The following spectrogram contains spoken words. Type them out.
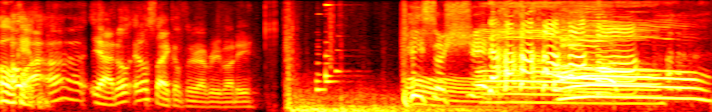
Oh, Oh, okay. uh, uh, yeah, it'll it'll cycle through everybody. Piece of Oh. shit. oh.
